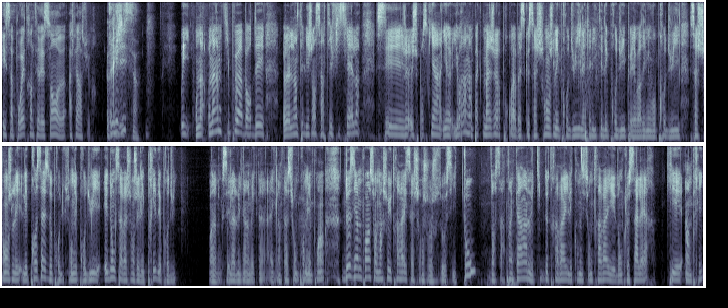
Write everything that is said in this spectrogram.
et ça pourrait être intéressant euh, à faire à suivre. Régis oui, on a, on a un petit peu abordé euh, l'intelligence artificielle. C'est, je, pense qu'il y, y, aura un impact majeur. Pourquoi? Parce que ça change les produits, la qualité des produits. Il peut y avoir des nouveaux produits. Ça change les, les process de production des produits. Et donc, ça va changer les prix des produits. Voilà, donc c'est là le lien avec, avec l'inflation, premier point. Deuxième point, sur le marché du travail, ça change aussi tout. Dans certains cas, le type de travail, les conditions de travail et donc le salaire, qui est un prix,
